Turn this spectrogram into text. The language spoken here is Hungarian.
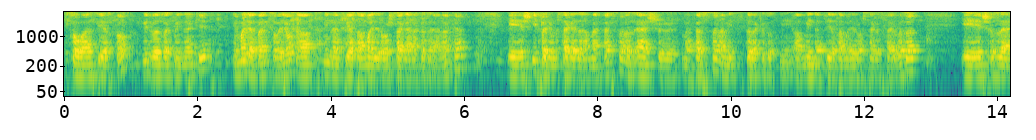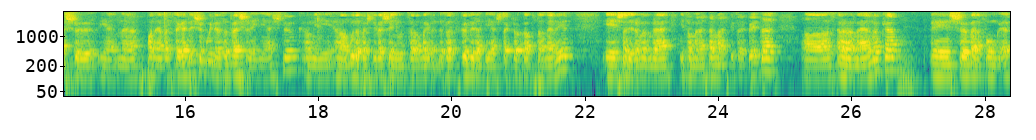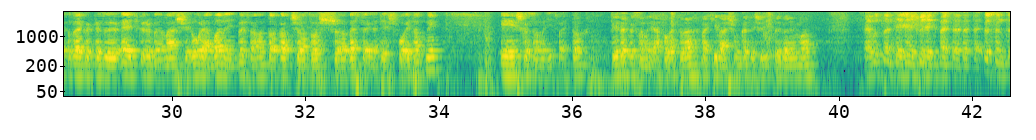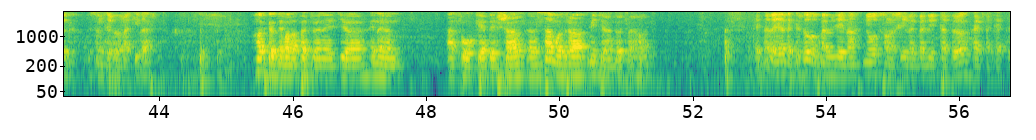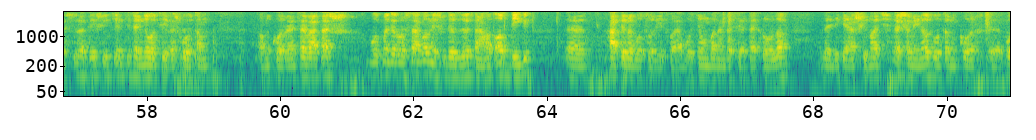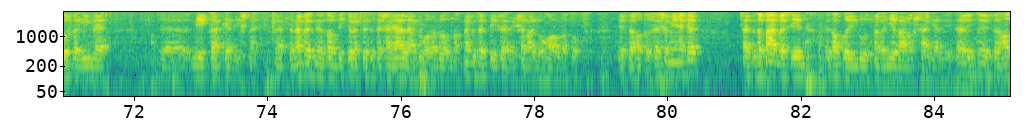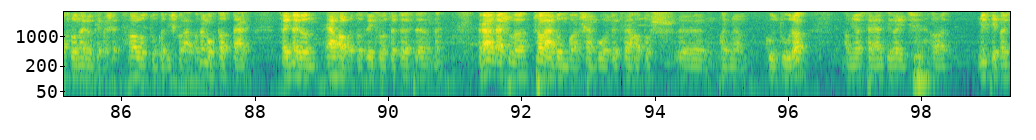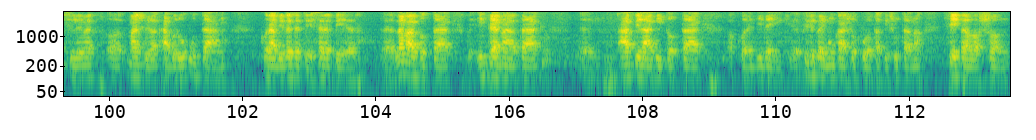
Szóval sziasztok, üdvözlök mindenkit! Én Magyar Bence vagyok, a Minden Fiatal Magyarországának az elnöke, és itt vagyunk Szegeden a Mefesten, az első Mefesten, amit többek mi a Minden Fiatal Magyarországa szervezet, és ez az első ilyen eh, panelbeszélgetésünk, úgynevezett Veselényi estünk, ami a Budapesti Veselényi utcában megrendezett közéleti estekről kapta a nevét, és nagy örömömre itt van mellettem Márkizaj Péter, az MMM elnöke, és vele fogunk az elkövetkező egy, körülbelül másfél órában egy 56-tal kapcsolatos beszélgetést folytatni. És köszönöm, hogy itt vagytok. Péter, köszönöm, hogy elfogadtad a meghívásunkat, és hogy itt vagy velünk ma. Szervusz, Bence, és én is mindenkit nagy szeretettel köszöntök. Köszönöm szépen a meghívást. Hadd kezdjem alapvetően egy, egy nagyon átfogó kérdéssel. Számodra mit jelent 56? Egy nagyon érdekes dolog, mert ugye én a 80-as években nőttem föl, 72-es születésűként, 18 éves voltam, amikor rendszerváltás volt Magyarországon, és ugye az 56 addig e, háttérbe volt szorítva, el volt nyomban, nem beszéltek róla. Az egyik első nagy esemény az volt, amikor e, Posgai Imre e, népfelkelésnek merte nevezni, az addig következetesen ellenforradalomnak nevezett, és erősen nagyon hallgatott 56-os eseményeket. Tehát ez a párbeszéd, ez akkor indult meg a nyilvánosság előtt. Előtt 56-ról nagyon keveset hallottunk, az iskolában nem oktatták, szóval egy nagyon elhallgatott rész volt a történetnek. Ráadásul a családunkban sem volt 56-os hogy mondjam, kultúra, ami azt jelenti, hogy a mindkét nagyszülőmet a második világháború után korábbi vezetői szerepéért leváltották, internálták, átvilágították, akkor egy ideig fizikai munkások voltak, és utána szépen lassan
